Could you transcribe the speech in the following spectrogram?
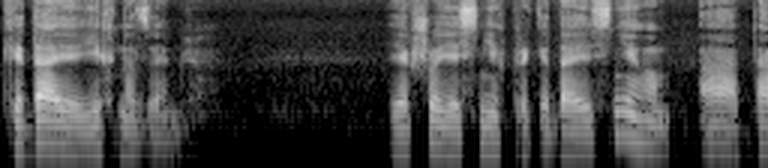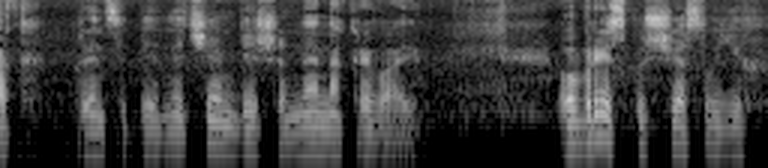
кидаю їх на землю. Якщо є сніг, прикидаю снігом, а так, в принципі, нічим більше не накриваю. Обрізку ще своїх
